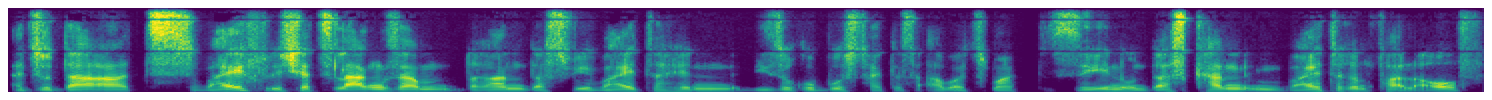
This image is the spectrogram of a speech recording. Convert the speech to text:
Also da zweifle ich jetzt langsam daran, dass wir weiterhin diese Robustheit des Arbeitsmarktes sehen. Und das kann im weiteren Verlauf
